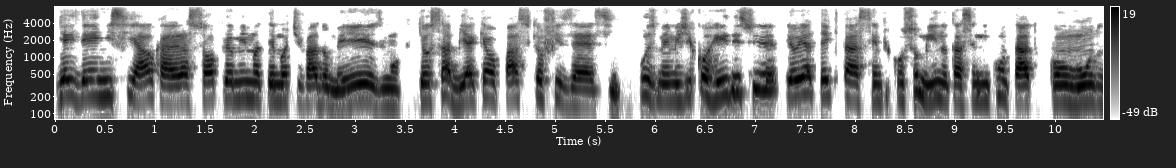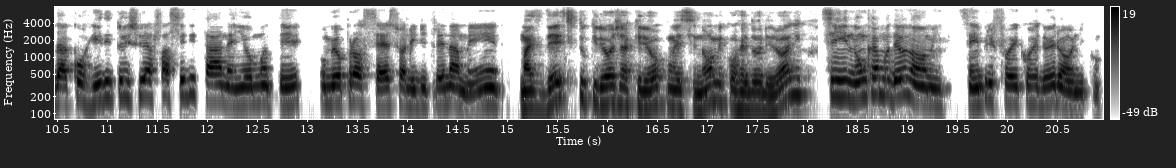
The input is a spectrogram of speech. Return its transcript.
E a ideia inicial, cara, era só para eu me manter motivado mesmo, que eu sabia que ao passo que eu fizesse os memes de corrida, isso eu ia ter que estar sempre consumindo, estar sendo em contato com o mundo da corrida, então isso ia facilitar, né, em eu manter o meu processo ali de treinamento. Mas desde que tu criou, já criou com esse nome, Corredor Irônico? Sim, nunca mudei o nome, sempre foi Corredor Irônico.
